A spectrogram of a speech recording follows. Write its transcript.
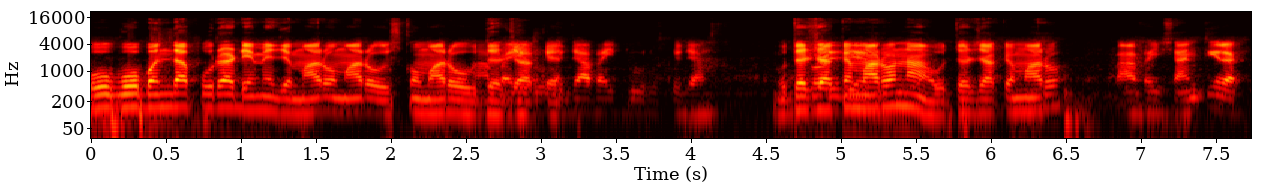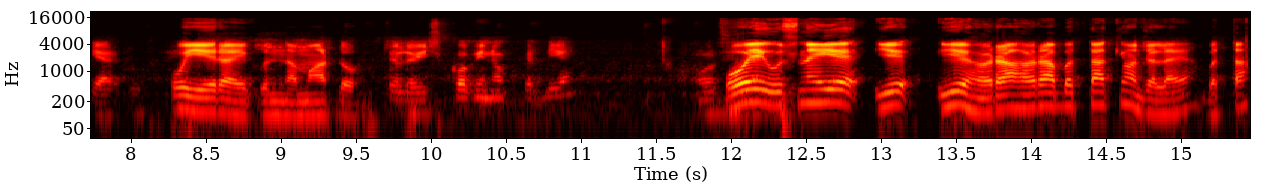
वो वो बंदा पूरा डैमेज है। मारो मारो उसको मारो हाँ उधर जाके। जा भाई तू रुक जा। उधर जाके मारो ना उधर जाके मारो। हाँ भाई शांति रख यार तू। वो ये रहा एक बंदा मार दो। चलो इसको भी नॉक कर दिया। ओए उसने ये ये ये हरा हरा बत्ता क्यों जलाया? बत्ता?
